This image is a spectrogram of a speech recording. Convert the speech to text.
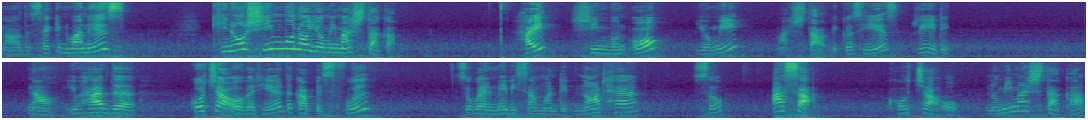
Now, the second one is kino shinbun o yomimashita ka? Hai, shinbun o yomimashita because he is reading. Now, you have the kocha over here, the cup is full. So, well maybe someone did not have. So, asa kocha o nomimashita ka?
